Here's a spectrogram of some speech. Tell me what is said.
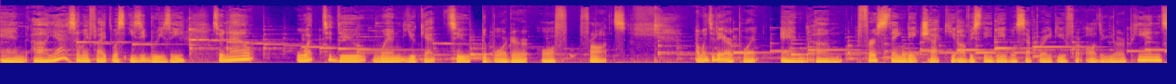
and uh, yeah, so my flight was easy breezy. So now what to do when you get to the border of France. I went to the airport and um, first thing they check you obviously they will separate you for all the europeans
